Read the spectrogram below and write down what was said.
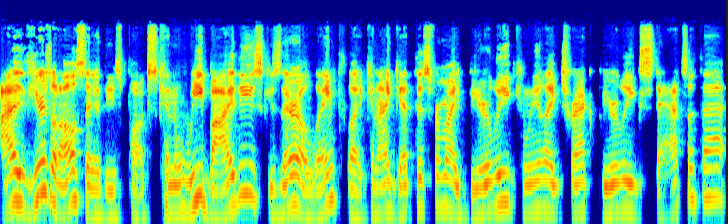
I here's what I'll say to these pucks. Can we buy these? Is there a link? Like, can I get this for my beer league? Can we like track beer league stats with that?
